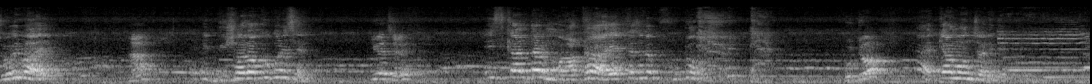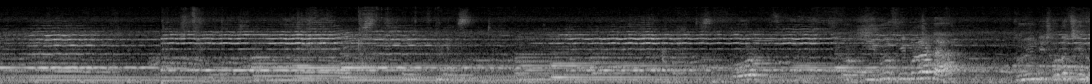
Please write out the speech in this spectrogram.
জয় ভাই হ্যাঁ? এই বিষয় লক্ষ্য করেছেন? কি হয়েছে? এই মাথায় একটা যেন ফুটো। ফুটো? হ্যাঁ কেমন জানি দেখতে। ছোট ছিল।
